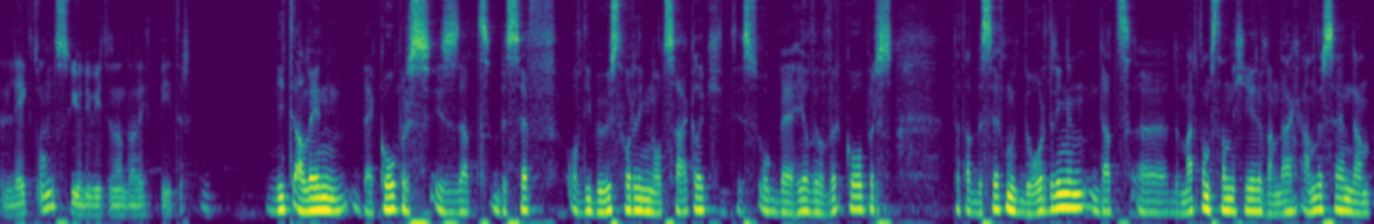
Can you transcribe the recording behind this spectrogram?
lijkt ons. Jullie weten dan dat echt beter. Niet alleen bij kopers is dat besef of die bewustwording noodzakelijk. Het is ook bij heel veel verkopers. dat dat besef moet doordringen dat uh, de marktomstandigheden vandaag anders zijn dan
